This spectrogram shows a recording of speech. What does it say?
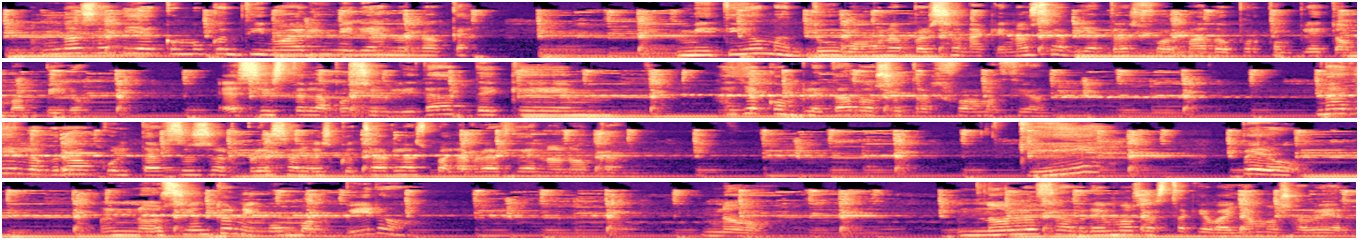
No sabía cómo continuar y miré a Nonoka. Mi tío mantuvo a una persona que no se había transformado por completo a un vampiro. Existe la posibilidad de que haya completado su transformación. Nadie logró ocultar su sorpresa al escuchar las palabras de Nonoka. ¿Qué? Pero no siento ningún vampiro. No, no lo sabremos hasta que vayamos a ver.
